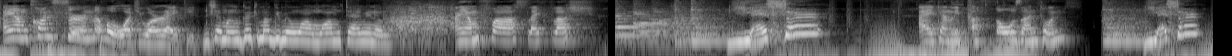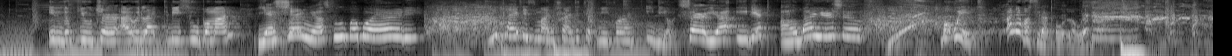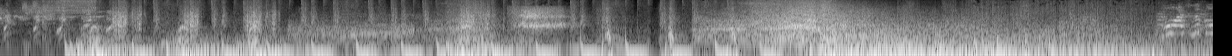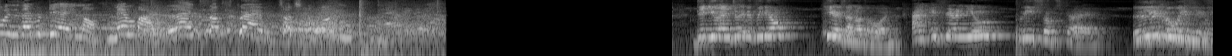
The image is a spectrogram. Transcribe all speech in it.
I am concerned about what you are writing. This man give me one warm time, you know. I am fast like Flash. Yes, sir. I can lift a thousand tons. Yes, sir. In the future, I would like to be Superman. Yes, sir. Me a super boy already. Look like this man trying to take me for an idiot. Sir, you are idiot all by yourself. But wait, I never said that out loud. Mo like, subscribe, touch the button. Did you enjoy the video? Here's another one. And if you're new, please subscribe. Likkle Wizzies.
